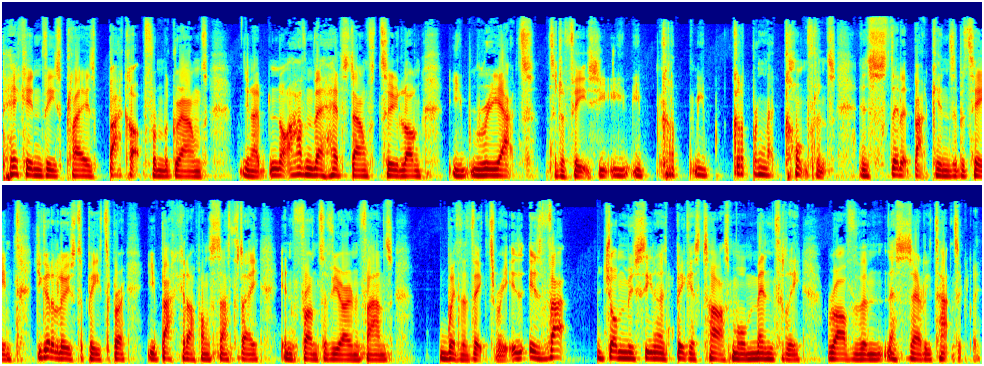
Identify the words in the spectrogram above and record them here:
Picking these players back up from the ground, you know, not having their heads down for too long. You react to defeats. You you, you got you got to bring that confidence and instill it back into the team. You got to lose to Peterborough. You back it up on Saturday in front of your own fans with a victory. Is, is that John Mousinho's biggest task, more mentally rather than necessarily tactically?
